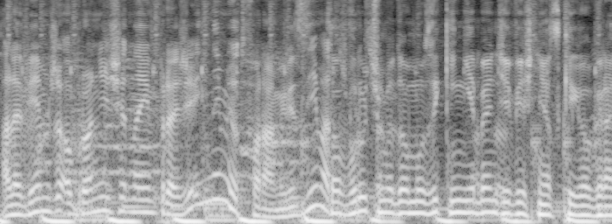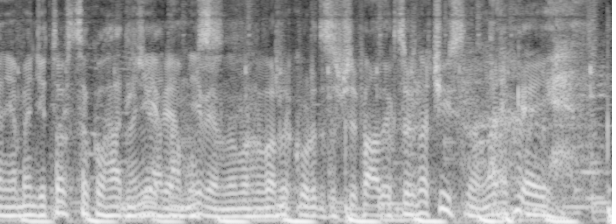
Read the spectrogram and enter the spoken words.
ale wiem, że obronię się na imprezie innymi utworami, więc nie ma To wróćmy do muzyki, nie będzie wieśniackiego grania, będzie coś, co kocha no nie wiem, nie Adamus. wiem, no chyba, że kurde, z przypadek coś nacisnę, nie? Okej. Xani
